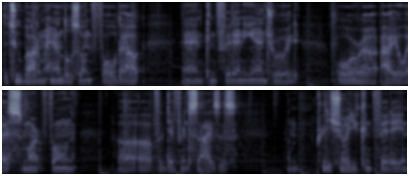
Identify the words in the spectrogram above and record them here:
The two bottom handles unfold out and can fit any Android or uh, iOS smartphone uh, for different sizes. I'm pretty sure you can fit an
